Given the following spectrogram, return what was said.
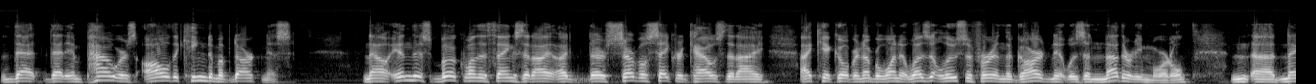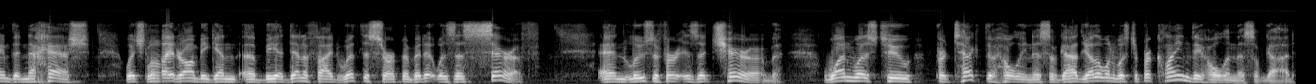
that that empowers all the kingdom of darkness. Now, in this book, one of the things that I, I there's several sacred cows that I I kick over. Number one, it wasn't Lucifer in the garden; it was another immortal uh, named the Nachash, which later on began uh, be identified with the serpent, but it was a seraph, and Lucifer is a cherub. One was to protect the holiness of God; the other one was to proclaim the holiness of God.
